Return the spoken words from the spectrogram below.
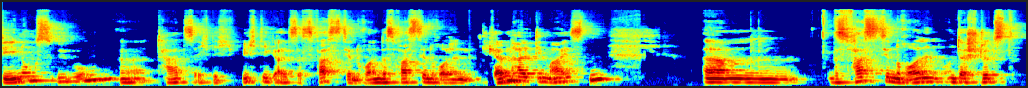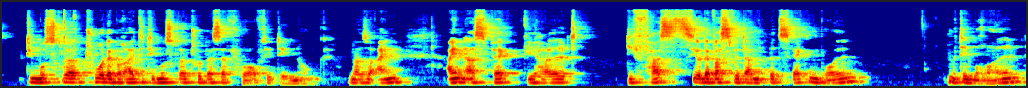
Dehnungsübungen äh, tatsächlich wichtiger als das Faszienrollen. Das Faszienrollen kennen halt die meisten. Ähm, das Faszienrollen unterstützt die Muskulatur, der bereitet die Muskulatur besser vor auf die Dehnung. Und also ein, ein Aspekt, wie halt die Faszie oder was wir damit bezwecken wollen mit dem Rollen,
